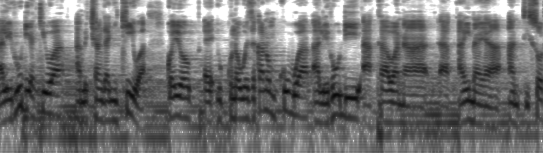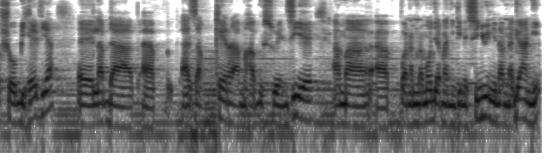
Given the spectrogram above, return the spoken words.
Alirudi akiwa amechanganyikiwa. Kwa hiyo eh, kuna uwezekano mkubwa alirudi akawa na a, aina ya antisocial behavior eh, labda za kukera mahabusu wenzie ama a, kwa namna moja ama nyingine sijui ni namna gani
